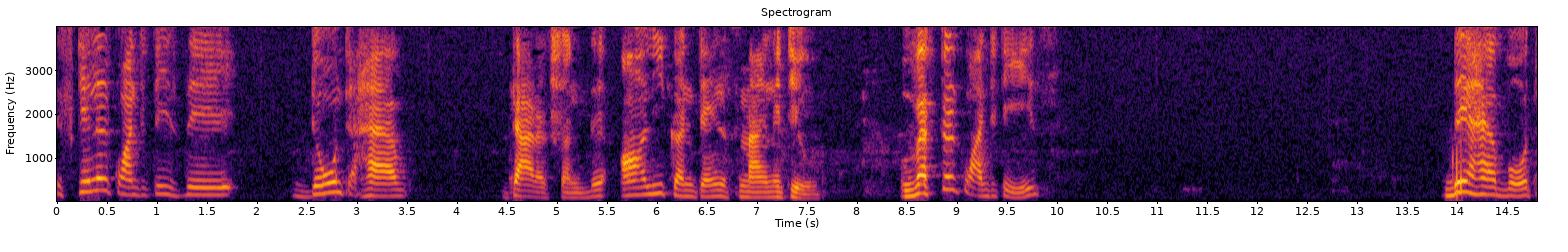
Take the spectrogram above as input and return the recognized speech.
scalar quantities they don't have direction, they only contains magnitude. Vector quantities they have both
